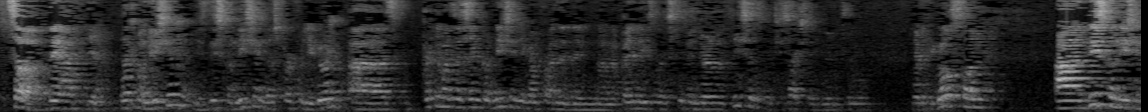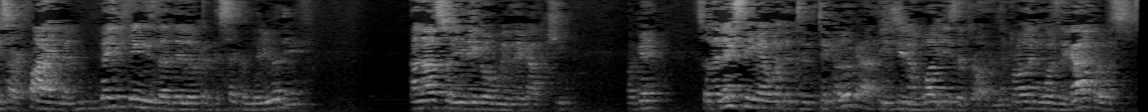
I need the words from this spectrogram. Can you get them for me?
So they have, yeah, that condition is this condition, that's perfectly good. Uh, pretty much the same condition, you can find it in an appendix of Stephen Jordan thesis, which is actually due to Jeffrey Goldstone. And these conditions are fine. The main thing is that they look at the second derivative, and also they go with the gap Q. Okay? So the next thing I wanted to take a look at is, you know, what is the problem? The problem was the gap. I was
